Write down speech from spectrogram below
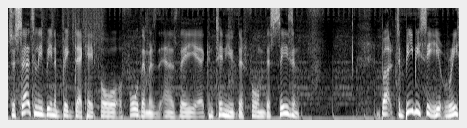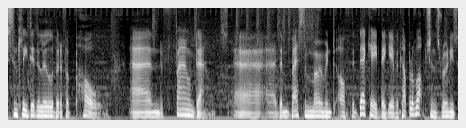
So certainly been a big decade for for them as as they uh, continued their form this season. But BBC recently did a little bit of a poll and found out uh, uh, the best moment of the decade. They gave a couple of options Rooney's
